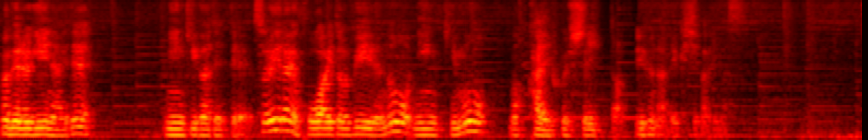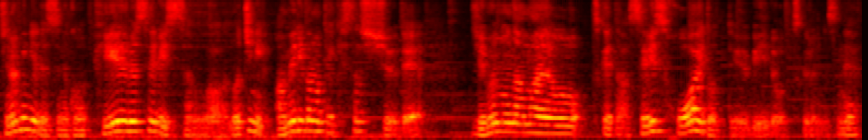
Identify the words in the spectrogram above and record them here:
まあ、ベルギー内で人気が出てそれ以来ホワイトビールの人気もま回復していったというふうな歴史があります。ちなみにですねこのピエール・セリスさんは後にアメリカのテキサス州で自分の名前を付けたセリス・ホワイトっていうビールを作るんですね。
